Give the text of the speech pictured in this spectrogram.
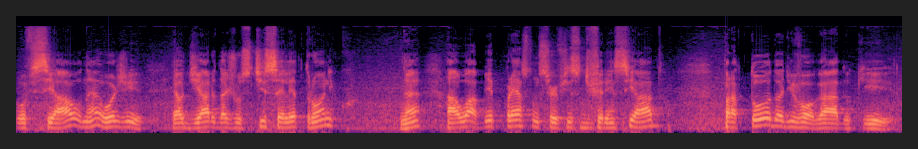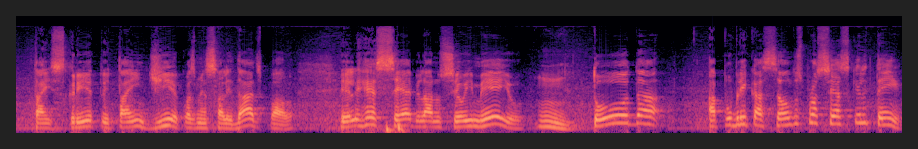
oficial, né? Hoje é o diário da justiça eletrônico. Né? A OAB presta um serviço diferenciado para todo advogado que está inscrito e está em dia com as mensalidades, Paulo. Ele recebe lá no seu e-mail hum. toda a publicação dos processos que ele tem.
